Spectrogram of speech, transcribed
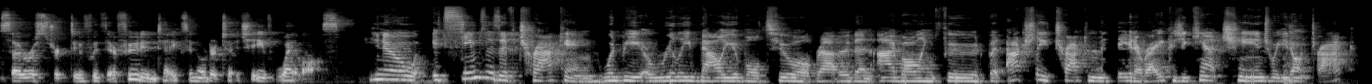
so restrictive with their food intakes in order to achieve weight loss. You know, it seems as if tracking would be a really valuable tool rather than eyeballing food, but actually tracking the data, right? Because you can't change what you don't track.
